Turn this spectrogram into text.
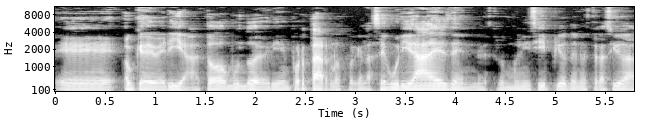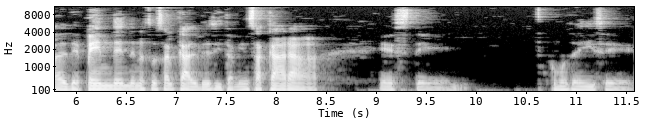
Eh, aunque debería, a todo mundo debería importarnos, porque las seguridades de nuestros municipios, de nuestras ciudades, dependen de nuestros alcaldes y también sacar a, este, ¿cómo se dice?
